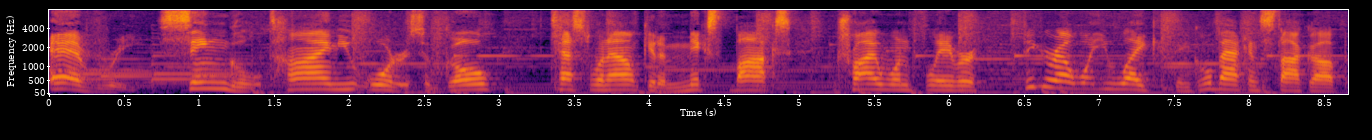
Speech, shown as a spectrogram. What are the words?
every single time you order. So go test one out, get a mixed box, try one flavor, figure out what you like, then go back and stock up.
